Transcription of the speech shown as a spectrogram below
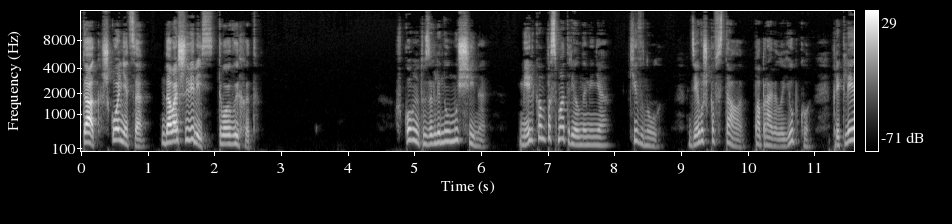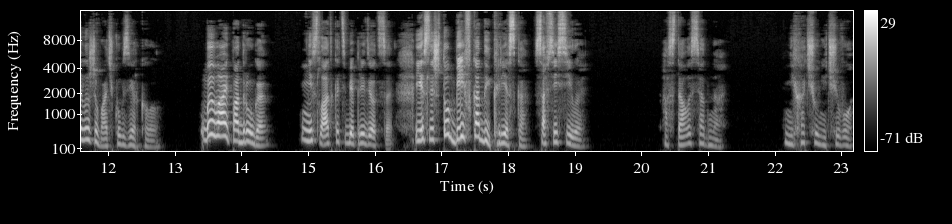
«Так, школьница, давай шевелись, твой выход!» В комнату заглянул мужчина, мельком посмотрел на меня, кивнул. Девушка встала, поправила юбку, приклеила жвачку к зеркалу. «Бывай, подруга! Не сладко тебе придется. Если что, бей в кадык резко, со всей силы!» Осталась одна. Не хочу ничего,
